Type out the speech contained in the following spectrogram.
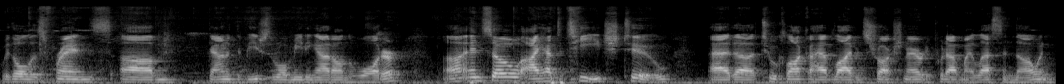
with all his friends um, down at the beach. They're all meeting out on the water. Uh, and so I have to teach too. At uh, 2 o'clock, I have live instruction. I already put out my lesson though and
